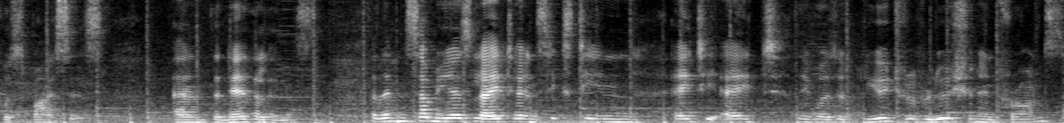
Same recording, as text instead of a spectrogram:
for spices and the Netherlands. And then some years later, in 1688, there was a huge revolution in France.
